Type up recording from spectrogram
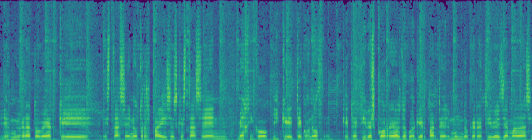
y es muy grato ver que estás en otros países, que estás en México y que te conocen, que recibes correos de cualquier parte del mundo, que recibes llamadas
